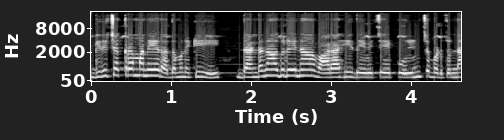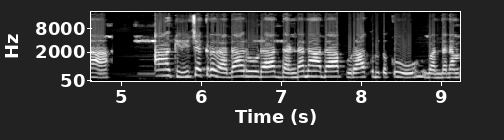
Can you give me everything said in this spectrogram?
గిరిచక్రం అనే రథమునికి దండనాథుడైన వారాహీదేవిచే పూజించబడుతున్న ఆ కిరిచక్ర రథారూఢ దండనాథ పురాకృతకు వందనం.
